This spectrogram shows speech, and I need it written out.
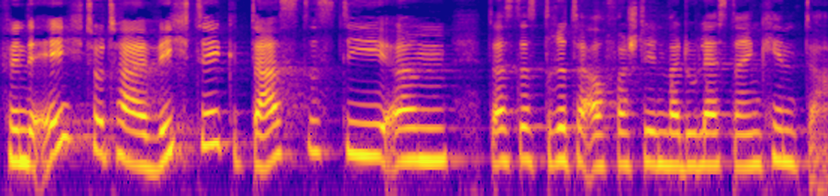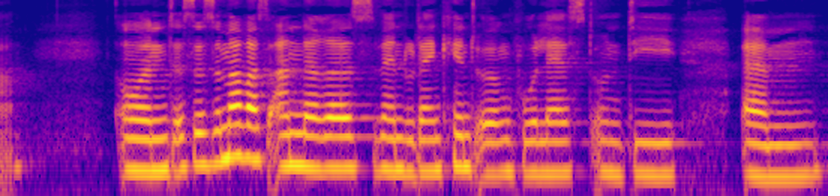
finde ich, total wichtig, dass das die, ähm, dass das Dritte auch verstehen, weil du lässt dein Kind da. Und es ist immer was anderes, wenn du dein Kind irgendwo lässt und die, ähm,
